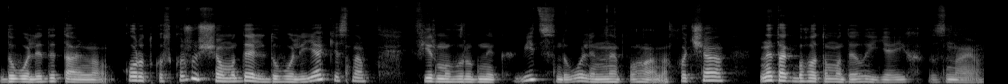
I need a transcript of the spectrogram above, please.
доволі детально. Коротко скажу, що модель доволі якісна, фірма-виробник VITS доволі непогана. Хоча не так багато моделей я їх знаю.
